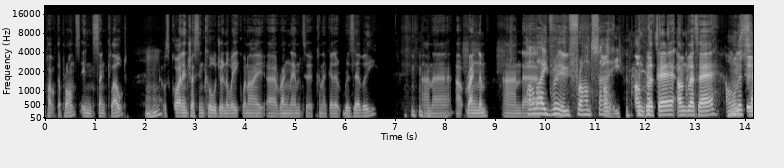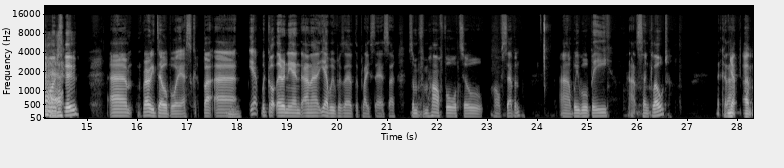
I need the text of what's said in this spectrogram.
Parc des Princes in Saint Cloud. Mm-hmm. It was quite an interesting call during the week when I uh, rang them to kind of get a reserve and uh, rang them and uh, Parlez-vous français? Angleterre, Angleterre, Angleterre. Um, very Del Boy esque, but uh, mm. yeah, we got there in the end, and uh, yeah, we reserved the place there. So, some from half four till half seven, uh, we will be at St. Claude. Yep. Um,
